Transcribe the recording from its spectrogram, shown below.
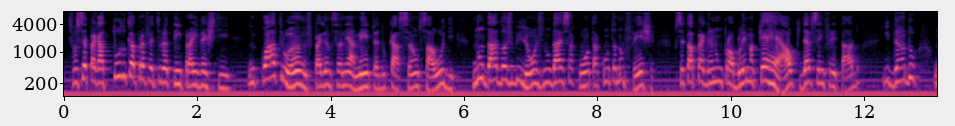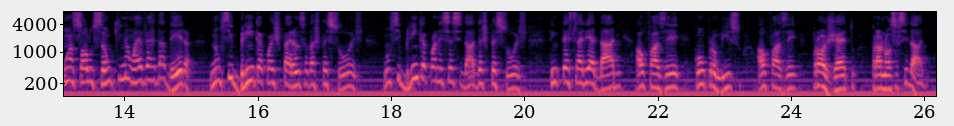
Se você pegar tudo que a prefeitura tem para investir em quatro anos, pegando saneamento, educação, saúde, não dá 2 bilhões, não dá essa conta, a conta não fecha. Você está pegando um problema que é real, que deve ser enfrentado, e dando uma solução que não é verdadeira. Não se brinca com a esperança das pessoas, não se brinca com a necessidade das pessoas. Tem que ter seriedade ao fazer compromisso, ao fazer projeto para a nossa cidade.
